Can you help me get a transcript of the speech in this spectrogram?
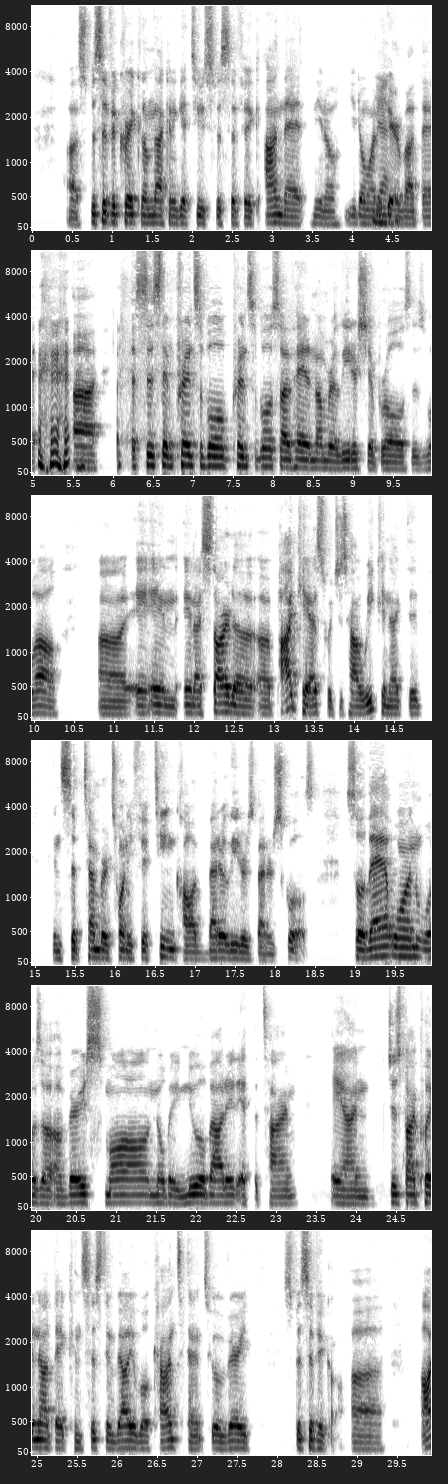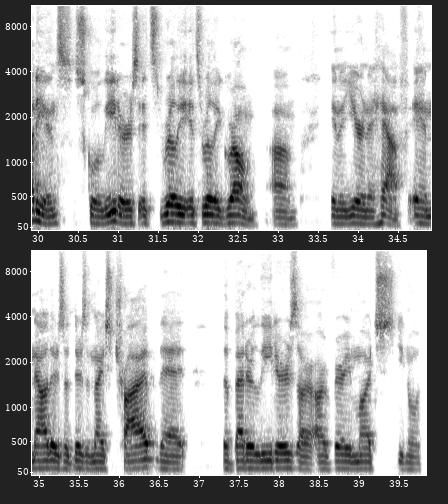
uh, specific curriculum. I'm not going to get too specific on that. You know, you don't want to yeah. hear about that. uh, assistant principal, principal. So I've had a number of leadership roles as well. Uh, and and I started a, a, podcast, which is how we connected in September 2015, called Better Leaders, Better Schools. So that one was a, a very small. Nobody knew about it at the time, and just by putting out that consistent, valuable content to a very specific uh, audience, school leaders, it's really it's really grown um, in a year and a half, and now there's a there's a nice tribe that the better leaders are are very much you know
